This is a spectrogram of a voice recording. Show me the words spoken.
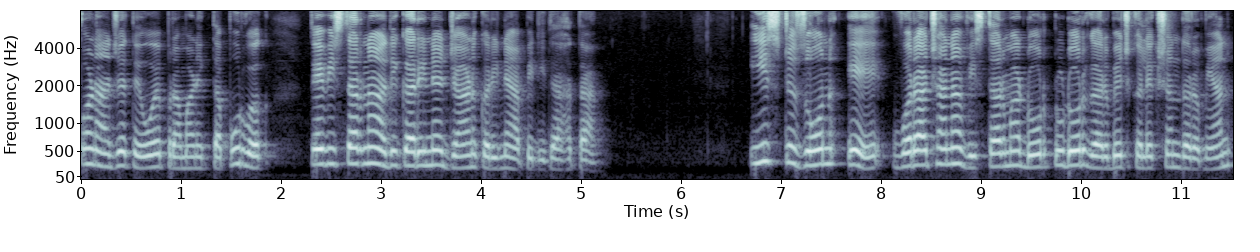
પણ આજે તેઓએ પ્રામાણિકતાપૂર્વક તે વિસ્તારના અધિકારીને જાણ કરીને આપી દીધા હતા. ઈસ્ટ ઝોન એ વરાછાના વિસ્તારમાં door to door garbage collection દરમિયાન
